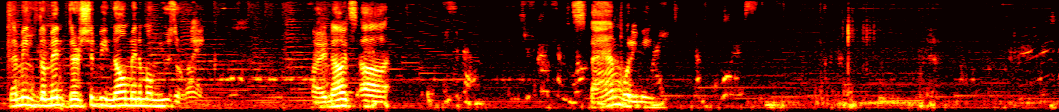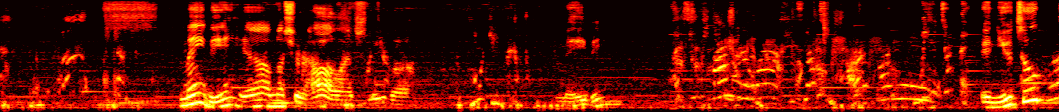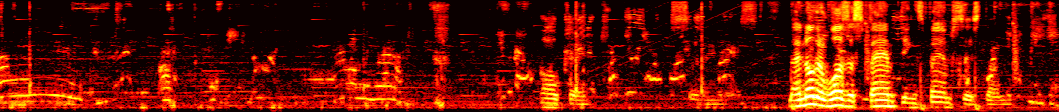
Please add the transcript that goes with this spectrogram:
that means the min there should be no minimum user rank. Alright, now it's uh spam? What do you mean? Maybe, yeah, I'm not sure how actually, but maybe. In YouTube? Okay. I know there was a spam thing, spam system.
